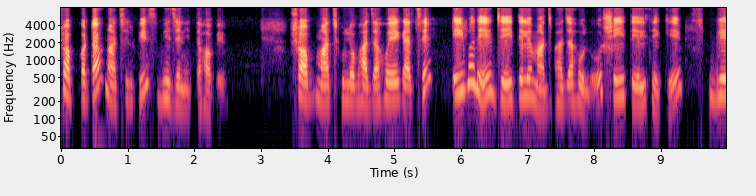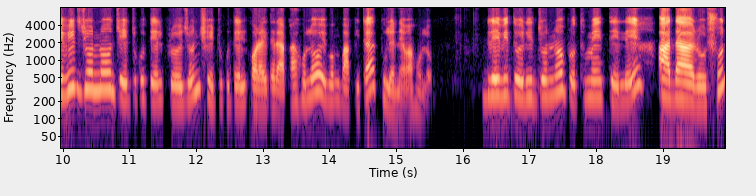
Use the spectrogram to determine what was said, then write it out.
সবকটা মাছের পিস ভেজে নিতে হবে। সব মাছগুলো ভাজা হয়ে গেছে। এইবারে যেই তেলে মাছ ভাজা হলো, সেই তেল থেকে গ্রেভির জন্য যেটুকু তেল প্রয়োজন, সেটুকু তেল কড়াইতে রাখা হলো এবং বাকিটা তুলে নেওয়া হলো। গ্রেভি তৈরির জন্য প্রথমে তেলে আদা, রসুন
